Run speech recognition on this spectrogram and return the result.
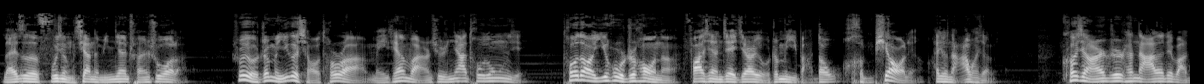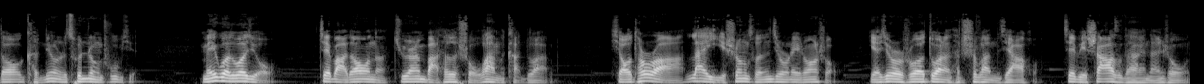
来自福井县的民间传说了。说有这么一个小偷啊，每天晚上去人家偷东西，偷到一户之后呢，发现这家有这么一把刀，很漂亮，他就拿回去了。可想而知，他拿的这把刀肯定是村正出品。没过多久，这把刀呢，居然把他的手腕子砍断了。小偷啊，赖以生存的就是那双手，也就是说，断了他吃饭的家伙，这比杀死他还难受呢。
